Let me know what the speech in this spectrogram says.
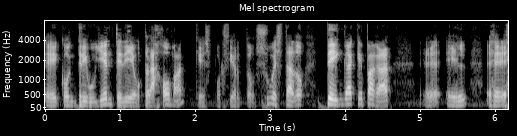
eh, contribuyente de Oklahoma, que es por cierto su estado, tenga que pagar eh, el, eh,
